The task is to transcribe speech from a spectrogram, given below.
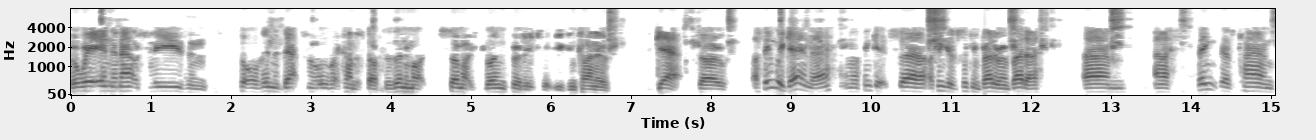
But we're in and out of trees and sort of in the depths and all that kind of stuff. There's only much so much drone footage that you can kind of get. So I think we're getting there, and I think it's uh, I think it's looking better and better. Um, and I think there's plans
